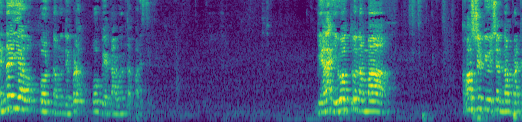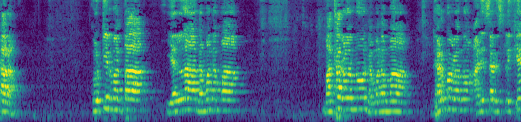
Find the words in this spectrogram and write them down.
ಎನ್ಐಎ ಕೋರ್ಟ್ನ ಮುಂದೆ ಕೂಡ ಹೋಗ್ಬೇಕಾಗುವಂತ ಪರಿಸ್ಥಿತಿ. ಇವತ್ತು ನಮ್ಮ ಕಾನ್ಸ್ಟಿಟ್ಯೂಷನ್ನ ಪ್ರಕಾರ ಕೊಟ್ಟಿರುವಂತ ಎಲ್ಲ ನಮ್ಮ ನಮ್ಮ ಮತಗಳನ್ನು, ನಮ್ಮ ನಮ್ಮ ಧರ್ಮಗಳನ್ನು ಅನುಸರಿಸಲಿಕ್ಕೆ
